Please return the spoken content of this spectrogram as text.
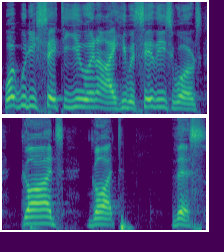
what would he say to you and I? He would say these words, God's got this.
